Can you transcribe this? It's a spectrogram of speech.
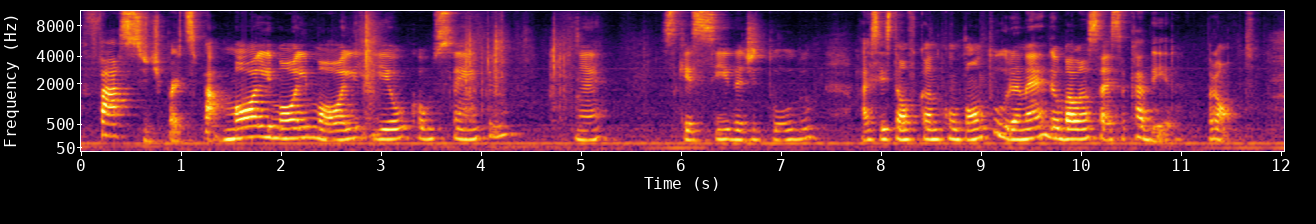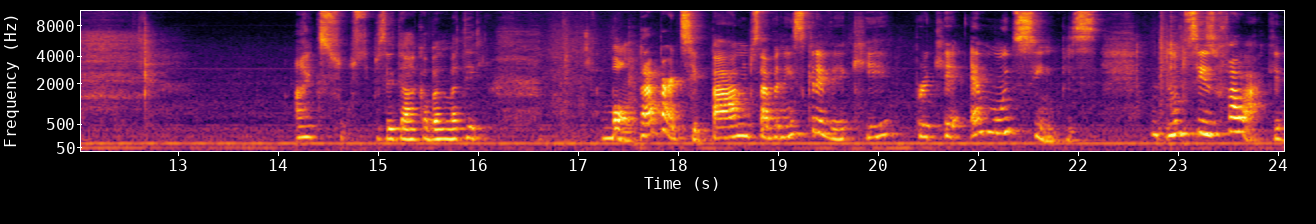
Fácil de participar, mole, mole, mole e eu, como sempre, né, esquecida de tudo. Aí vocês estão ficando com tontura, né, de eu balançar essa cadeira. Pronto. Ai, que susto, pensei que tava acabando a bateria. Bom, para participar, não precisava nem escrever aqui, porque é muito simples. Não preciso falar, que,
